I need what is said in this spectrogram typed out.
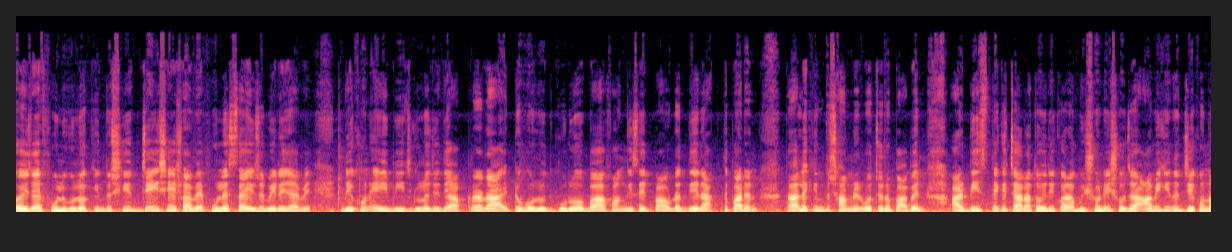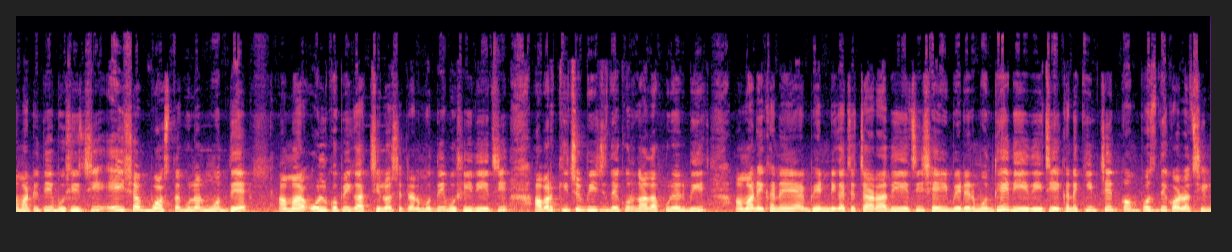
হয়ে যায় ফুলগুলো, কিন্তু শীত যেই শেষ হবে, ফুলের সাইজও বেড়ে যাবে। দেখুন, এই বীজগুলো যদি আপনারা একটু হলুদ গুঁড়ো বা ফাঙ্গিসাইড পাউডার দিয়ে রাখতে পারেন, তাহলে কিন্তু সামনের বছরও পাবেন। আর বীজ থেকে চারা তৈরি করা ভীষণই সোজা। আমি কিন্তু যে কোনো মাটিতেই বসিয়েছি। এই সব বস্তাগুলোর মধ্যে আমার ওলকপি গাছ ছিল সেটার মধ্যেই বসিয়ে দিয়েছি। আবার কিছু বীজ দেখুন গাঁদা ফুলের বীজ আমার এখানে ভেন্ডি গাছের চারা দিয়েছি সেই বেডের মধ্যেই দিয়ে দিয়েছি। এখানে কিচেন কম্পোস্ট দিয়ে করা ছিল।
